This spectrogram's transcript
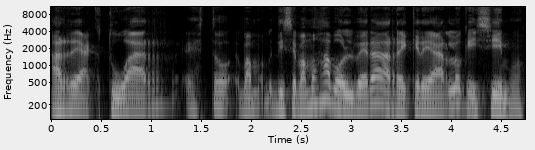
a reactuar esto, vamos, dice, vamos a volver a recrear lo que hicimos.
